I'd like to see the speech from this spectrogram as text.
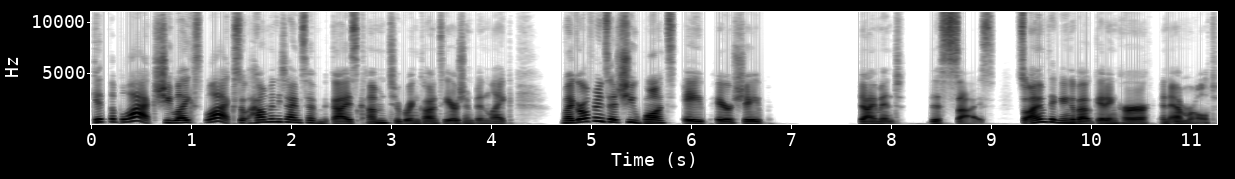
Get the black. She likes black. So, how many times have guys come to Ring Concierge and been like, my girlfriend said she wants a pear shape diamond this size. So I'm thinking about getting her an emerald.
